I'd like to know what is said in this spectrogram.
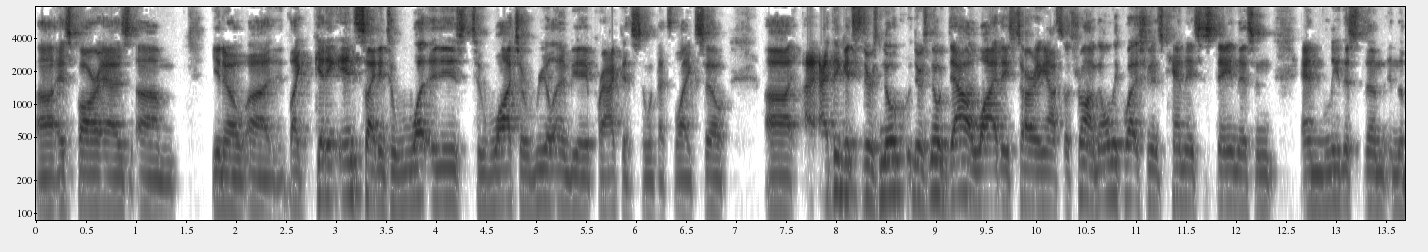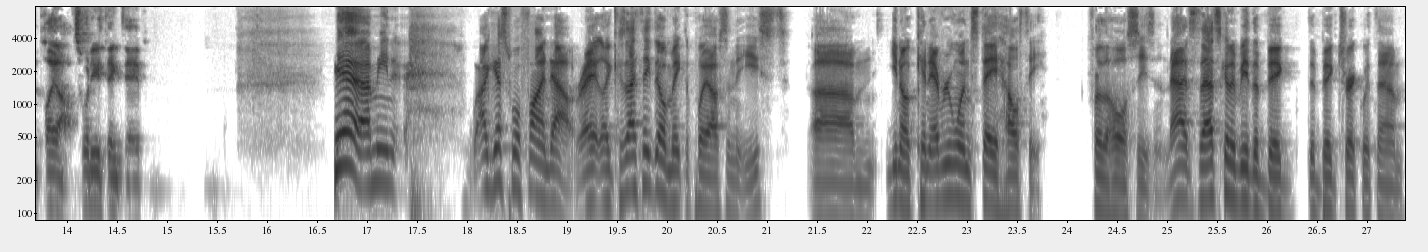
uh, as far as um, you know, uh, like getting insight into what it is to watch a real NBA practice and what that's like. So uh, I, I think it's there's no there's no doubt why they're starting out so strong. The only question is can they sustain this and and lead this to them in the playoffs? What do you think, Dave? Yeah, I mean, I guess we'll find out, right? Like, because I think they'll make the playoffs in the East. Um, you know, can everyone stay healthy for the whole season? That's that's going to be the big the big trick with them.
